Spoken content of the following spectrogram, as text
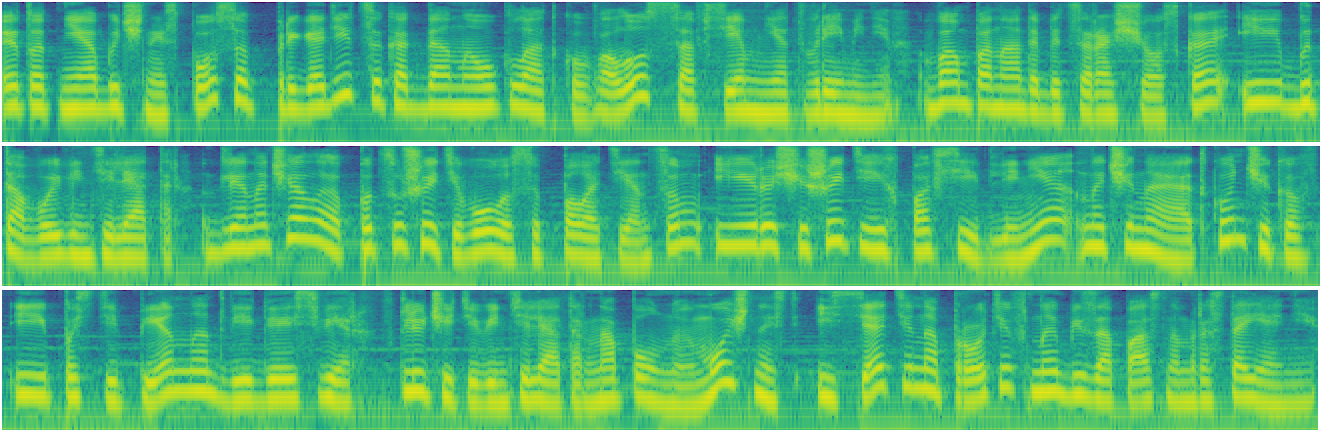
Этот необычный способ пригодится, когда на укладку волос совсем нет времени. Вам понадобится расческа и бытовой вентилятор. Для начала подсушите волосы полотенцем и расчешите их по всей длине, начиная от кончиков и постепенно двигаясь вверх. Включите вентилятор на полную мощность и сядьте напротив на безопасном расстоянии.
